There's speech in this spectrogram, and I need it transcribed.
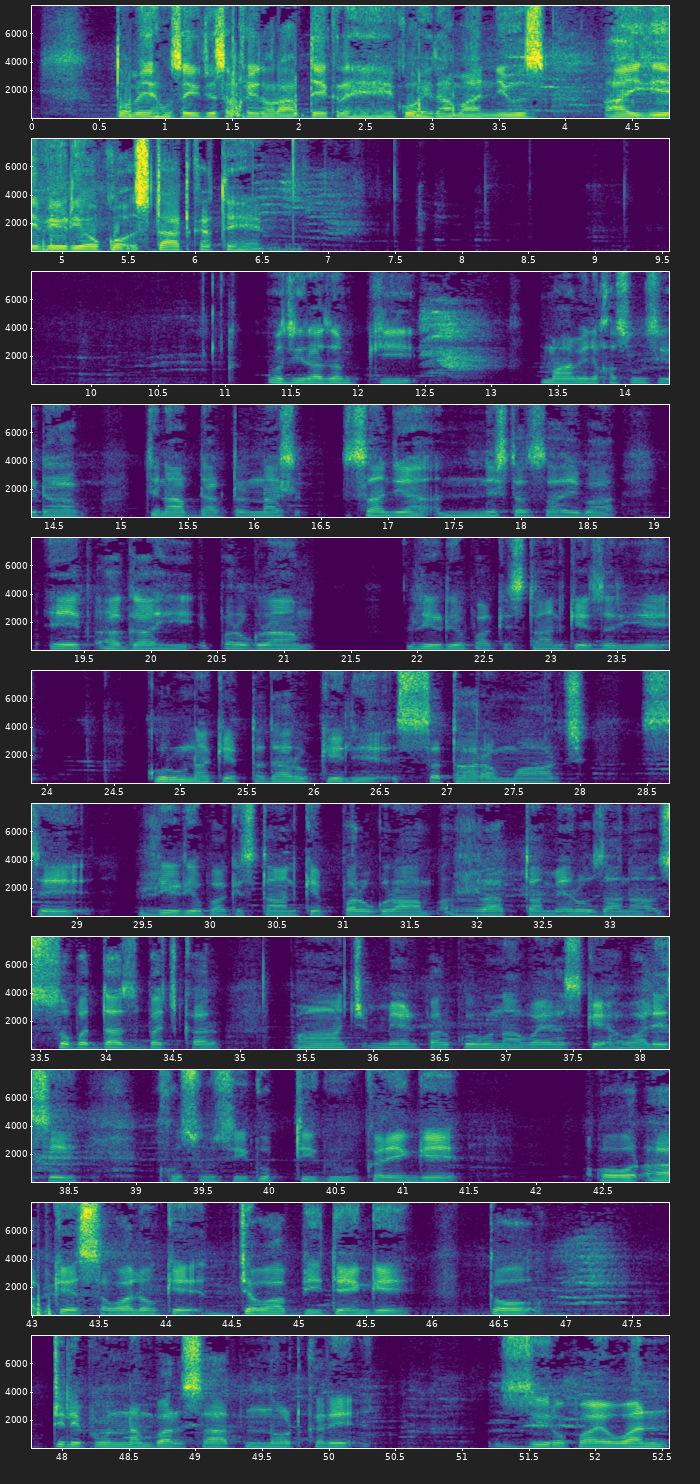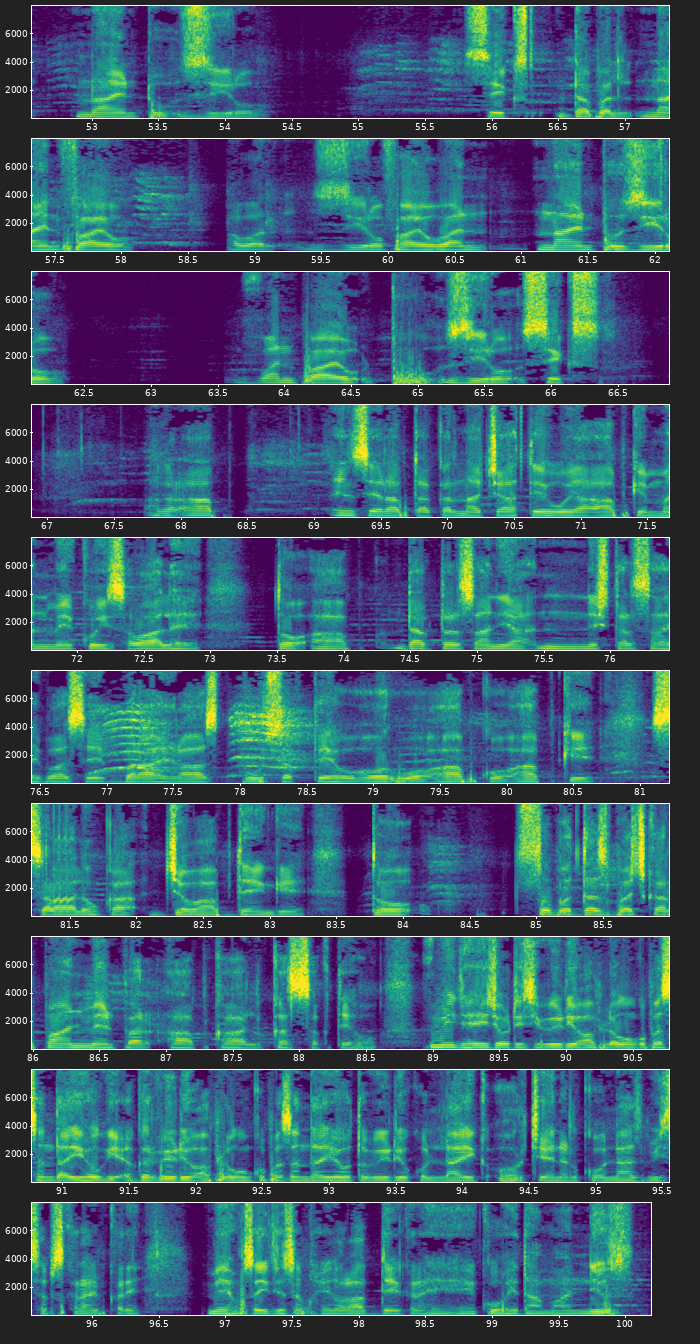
تو میں ہوں سعید یوسف خیر اور آپ دیکھ رہے ہیں کوہدامان نیوز۔ آئیے ویڈیو کو سٹارٹ کرتے ہیں۔ وزیر اعظم کی معاون خصوصی ڈاک جناب ڈاکٹر نش سانجیہ نشتر صاحبہ ایک آگاہی پروگرام ریڈیو پاکستان کے ذریعے کورونا کے تدارک کے لیے ستارہ مارچ سے ریڈیو پاکستان کے پروگرام رابطہ میں روزانہ صبح دس بج کر پانچ منٹ پر کرونا وائرس کے حوالے سے خصوصی گفتگو کریں گے اور آپ کے سوالوں کے جواب بھی دیں گے تو ٹیلی فون نمبر ساتھ نوٹ کرے zero five one nine two zero six double nine five اور zero five one nine two zero one five two zero six اگر آپ ان سے رابطہ کرنا چاہتے ہو یا آپ کے من میں کوئی سوال ہے، تو آپ ڈاکٹر ثانیہ نشتر صاحبہ سے براہ راست پوچھ سکتے ہو اور وہ آپ کو آپ کے سوالوں کا جواب دیں گے۔ تو صبح دس بج کر پانچ منٹ پر آپ کال کر سکتے ہو۔ امید ہے یہ چھوٹی سی ویڈیو آپ لوگوں کو پسند آئی ہوگی۔ اگر ویڈیو آپ لوگوں کو پسند آئی ہو تو ویڈیو کو لائک اور چینل کو لازمی سبسکرائب کریں۔ میں حسین یوسف خیل اور آپ دیکھ رہے ہیں کوہ دامان نیوز۔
